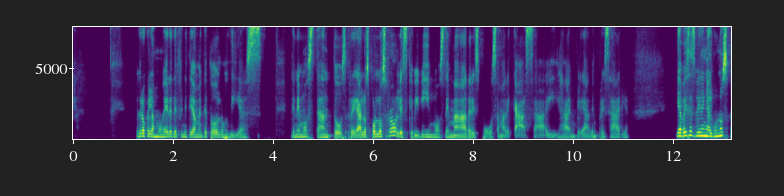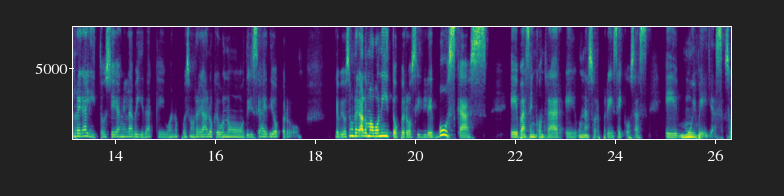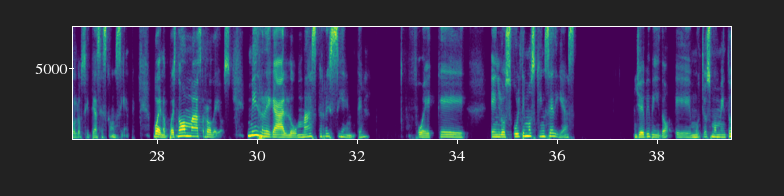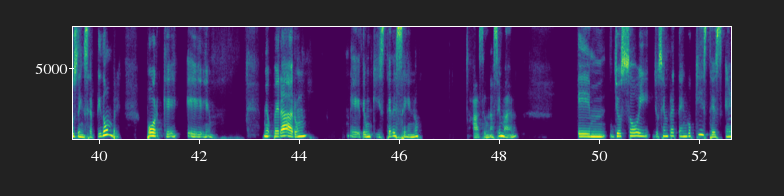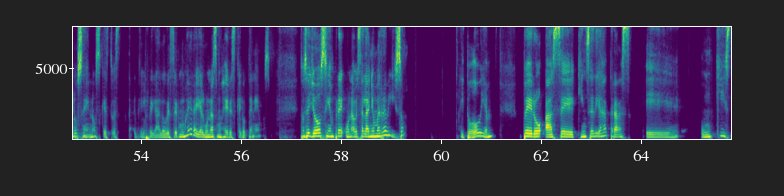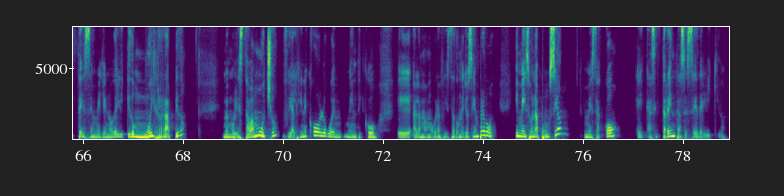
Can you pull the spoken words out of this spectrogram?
Yo creo que las mujeres definitivamente todos los días tenemos tantos regalos por los roles que vivimos de madre, esposa, ama de casa, hija, empleada, empresaria. Y a veces vienen algunos regalitos, llegan en la vida, que bueno, pues un regalo que uno dice, ay Dios, pero debió ser un regalo más bonito, pero si le buscas, eh, vas a encontrar eh, una sorpresa y cosas eh, muy bellas, solo si te haces consciente. Bueno, pues no más rodeos. Mi regalo más reciente fue que en los últimos 15 días yo he vivido muchos momentos de incertidumbre porque me operaron de un quiste de seno hace una semana Em, yo soy, yo siempre tengo quistes en los senos, que esto es el regalo de ser mujer, hay algunas mujeres que lo tenemos. Entonces yo siempre, una vez al año me reviso y todo bien, pero hace 15 días atrás eh, un quiste se me llenó de líquido muy rápido, me molestaba mucho, fui al ginecólogo, me indicó eh, a la mamografista donde yo siempre voy y me hizo una punción, me sacó eh, casi 30 cc de líquido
